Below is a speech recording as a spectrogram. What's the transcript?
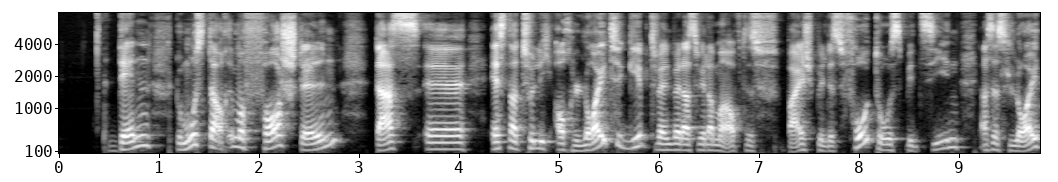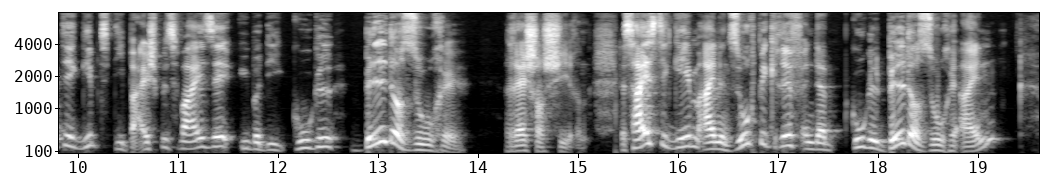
Denn du musst da auch immer vorstellen, dass äh, es natürlich auch Leute gibt, wenn wir das wieder mal auf das Beispiel des Fotos beziehen, dass es Leute gibt, die beispielsweise über die Google Bildersuche recherchieren. Das heißt, die geben einen Suchbegriff in der Google Bildersuche ein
